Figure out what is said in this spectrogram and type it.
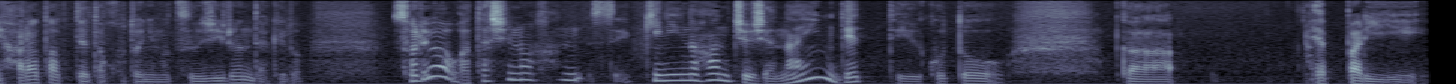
に腹立ってたことにも通じるんだけどそれは私の責任の範疇じゃないんでっていうことがやっぱり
